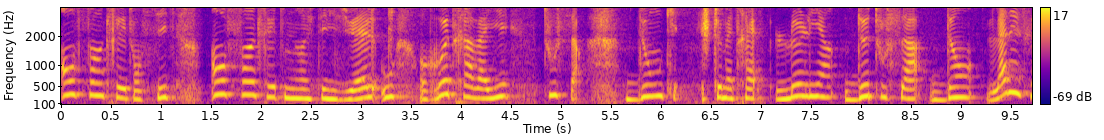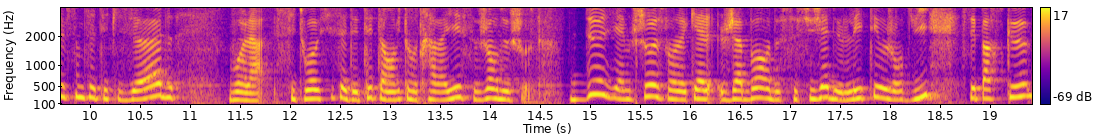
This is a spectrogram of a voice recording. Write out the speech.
enfin créer ton site, enfin créer ton identité visuelle ou retravailler tout ça. Donc, je te mettrai le lien de tout ça dans la description de cet épisode. Voilà, si toi aussi cet été tu as envie de retravailler ce genre de choses. Deuxième chose pour laquelle j'aborde ce sujet de l'été aujourd'hui, c'est parce que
